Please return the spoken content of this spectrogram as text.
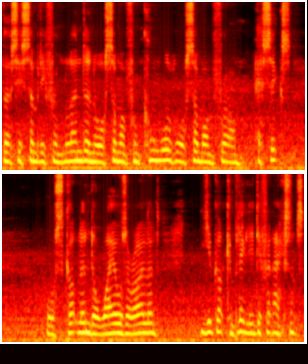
versus somebody from London or someone from Cornwall or someone from Essex or Scotland or Wales or Ireland, you've got completely different accents.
